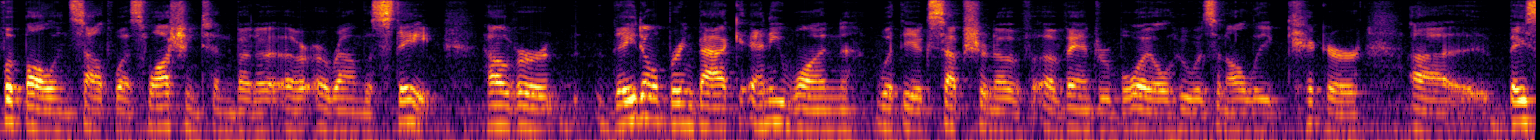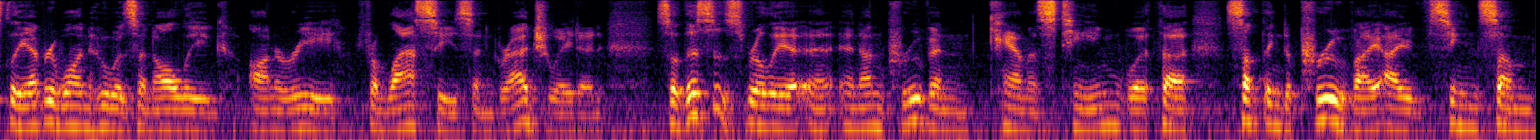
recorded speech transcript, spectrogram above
football in Southwest Washington, but uh, around the state. However, they don't bring back anyone, with the exception of, of Andrew Boyle, who was an all league kicker. Uh, basically, everyone who was an all league honoree from last season graduated. So this is really a, an unproven Camas team with uh, something to prove. I, have seen some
